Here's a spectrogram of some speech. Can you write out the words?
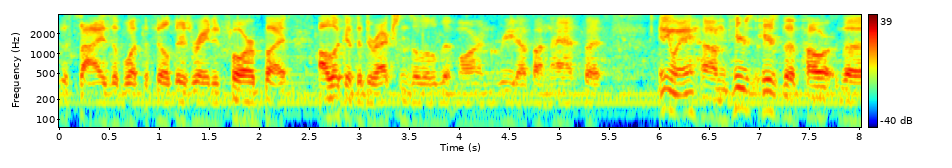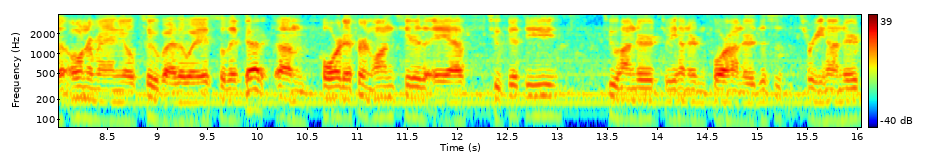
the size of what the filter is rated for. But I'll look at the directions a little bit more and read up on that. But anyway, um, here's here's the power the owner manual too. By the way, so they've got um, four different ones here: the AF 250, 200, 300, and 400. This is the 300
